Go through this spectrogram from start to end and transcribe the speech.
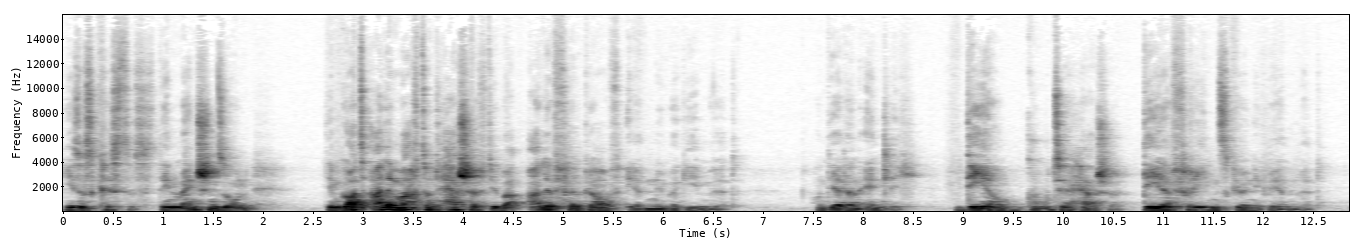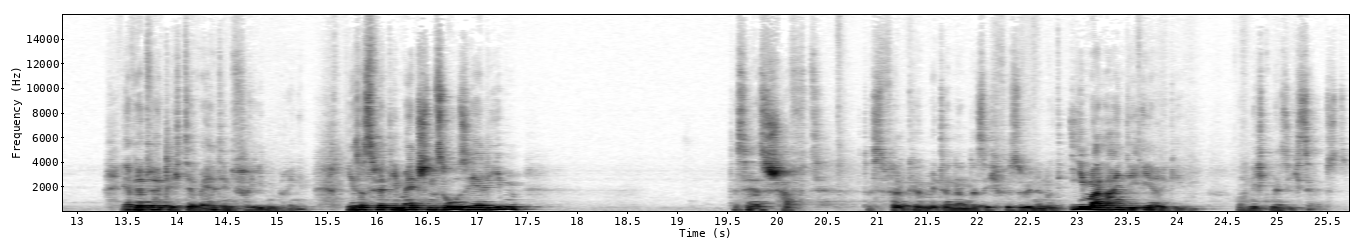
Jesus Christus, den Menschensohn, dem Gott alle Macht und Herrschaft über alle Völker auf Erden übergeben wird. Und der dann endlich der gute Herrscher, der Friedenskönig werden wird. Er wird wirklich der Welt in Frieden bringen. Jesus wird die Menschen so sehr lieben, dass er es schafft, dass Völker miteinander sich versöhnen und ihm allein die Ehre geben und nicht mehr sich selbst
